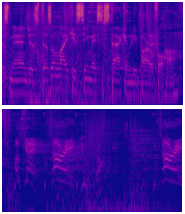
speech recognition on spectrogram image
This man just doesn't like his teammates to stack and be powerful, huh? Okay. Sorry. You rock. Sorry.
